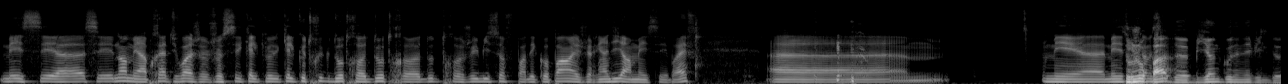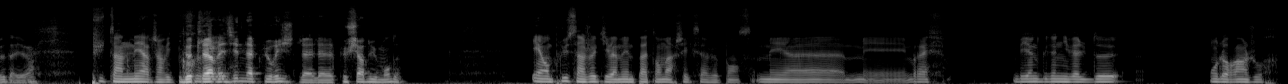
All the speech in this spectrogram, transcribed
Mais c'est, euh, c'est, non, mais après, tu vois, je, je sais quelques, quelques trucs d'autres, d'autres, d'autres jeux Ubisoft par des copains et je vais rien dire, mais c'est bref. Euh, mais, euh, mais Toujours pas ça. de Beyond Good and Evil 2 d'ailleurs. Putain de merde, j'ai envie de De la résine la plus riche, la, la- la plus chère du monde. Et en plus, un jeu qui va même pas tant marcher que ça, je pense. Mais, euh, mais bref. Beyond Good and Evil 2, on l'aura un jour.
